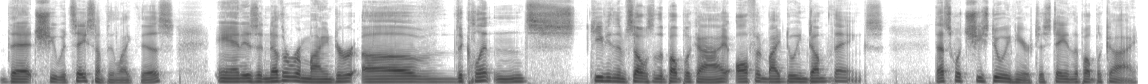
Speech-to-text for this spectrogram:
that she would say something like this, and is another reminder of the Clintons keeping themselves in the public eye, often by doing dumb things. That's what she's doing here to stay in the public eye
